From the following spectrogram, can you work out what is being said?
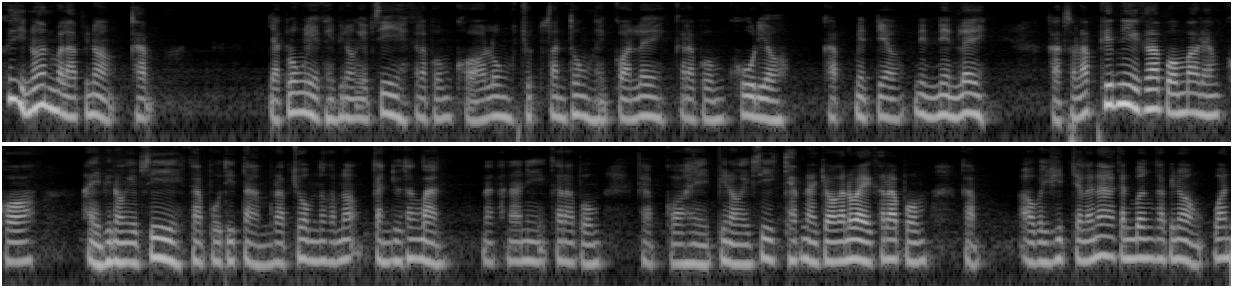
คือสินอนเวลาพี่น้องครับ อยากลงเลขให้พี่น้อง FC ครับผมขอลงชุดฟันธงให้ก่อนเลยครับผมคู่เดียวครับเม็ดเดียวเน้นๆเลยครับสำหรับคลิปนี้ครับผมบ่าวแหลมขอให้พี่น้อง FC ครับผู้ติดตามรับชมนะครับเนาะกันอยู่ทางบ้านณขณะนี้ครับผมครับขอให้พี่น้อง FC แคปหน้าจอกันไว้ครับผมครับเอาไปพิจารณากันเบิ่งครับพี่น้องวัน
